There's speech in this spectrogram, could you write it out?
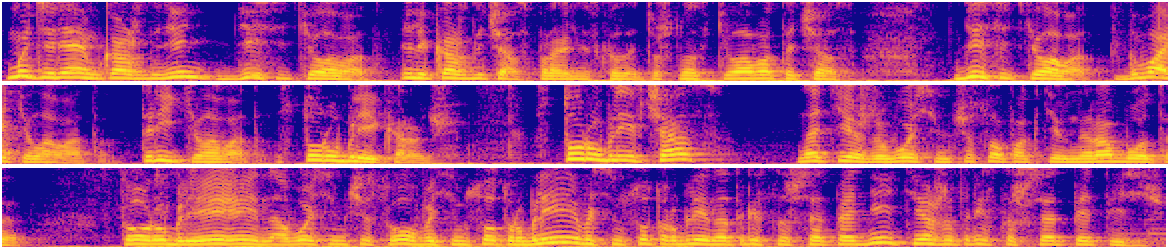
мы теряем каждый день 10 киловатт. Или каждый час, правильно сказать, то что у нас киловатт час. 10 киловатт, 2 киловатта, 3 киловатта, 100 рублей, короче. 100 рублей в час на те же 8 часов активной работы, 100 рублей на 8 часов, 800 рублей, 800 рублей на 365 дней, те же 365 тысяч.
